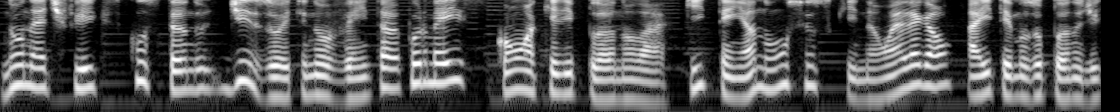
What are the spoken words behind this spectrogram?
no Netflix, custando R$18,90 por mês, com aquele plano lá que tem anúncios, que não é legal. Aí temos o plano de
